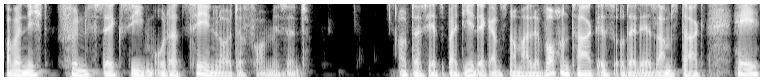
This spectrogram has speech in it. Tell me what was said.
aber nicht fünf, sechs, sieben oder zehn Leute vor mir sind ob das jetzt bei dir der ganz normale Wochentag ist oder der Samstag, hey,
